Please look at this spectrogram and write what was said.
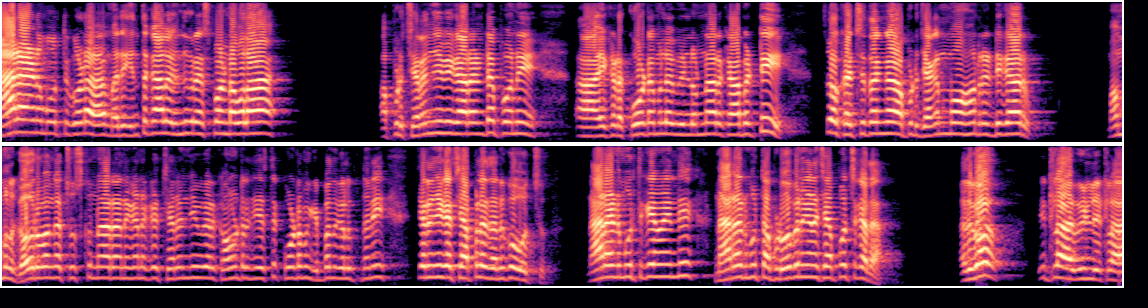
నారాయణమూర్తి కూడా మరి ఇంతకాలం ఎందుకు రెస్పాండ్ అవ్వాలా? అప్పుడు చిరంజీవి గారంటే పోనీ ఇక్కడ కూటమిలో వీళ్ళు ఉన్నారు కాబట్టి సో ఖచ్చితంగా అప్పుడు జగన్మోహన్ రెడ్డి గారు మమ్మల్ని గౌరవంగా చూసుకున్నారని కనుక చిరంజీవి గారు కౌంటర్ చేస్తే కూటమికి ఇబ్బంది కలుగుతుందని చిరంజీవి గారు చెప్పలేదు అనుకోవచ్చు. నారాయణమూర్తికి ఏమైంది? నారాయణమూర్తి అప్పుడు ఓపెన్గానే చెప్పొచ్చు కదా. అదిగో ఇట్లా వీళ్ళు ఇట్లా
